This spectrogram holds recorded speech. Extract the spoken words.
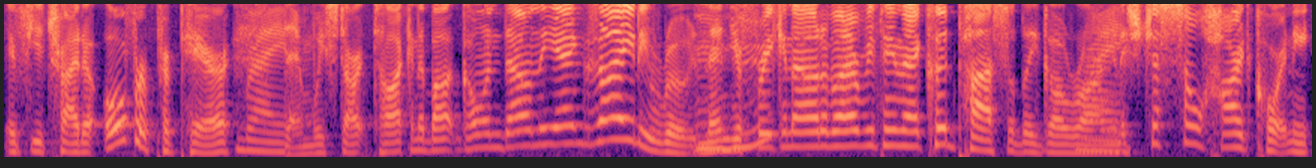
if you try to over prepare, Right. then we start talking about going down the anxiety route. And then you're freaking out about everything that could possibly go wrong. Mm-hmm. Right. And it's just so hard, Courtney,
